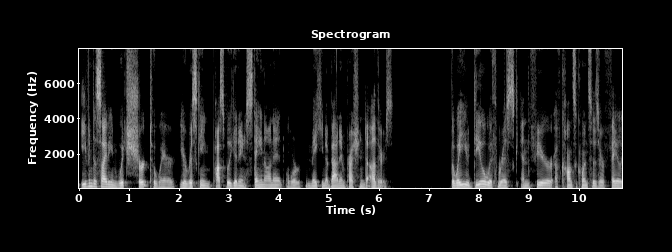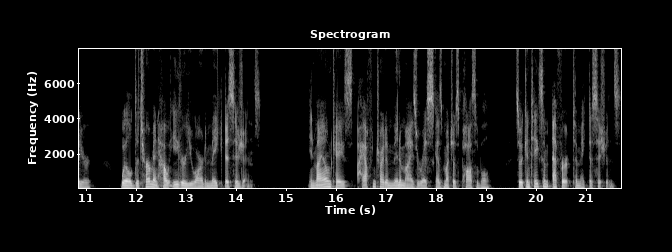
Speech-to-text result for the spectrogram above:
Even deciding which shirt to wear, you're risking possibly getting a stain on it or making a bad impression to others. The way you deal with risk and the fear of consequences or failure will determine how eager you are to make decisions. In my own case, I often try to minimize risk as much as possible, so it can take some effort to make decisions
